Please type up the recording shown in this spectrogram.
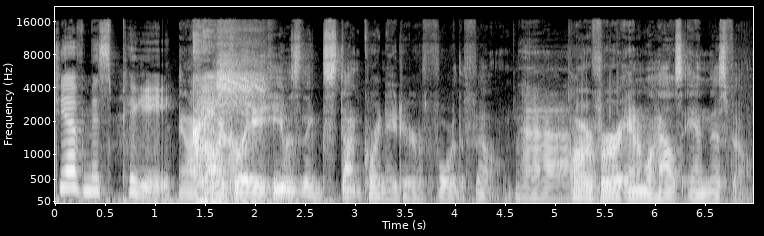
Do you have Miss Piggy? And ironically, he was the stunt coordinator for the film, ah or for Animal House and this film.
